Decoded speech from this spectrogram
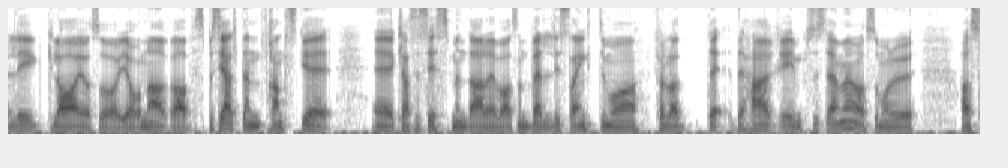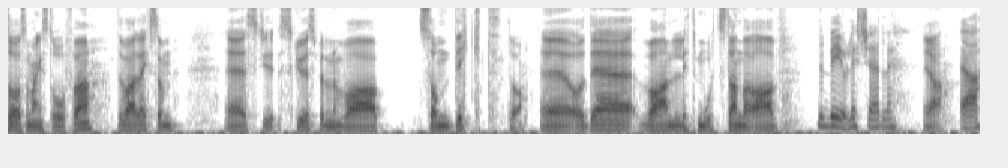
veldig glad i å gjøre narr av spesielt den franske eh, klassisismen, der det var sånn veldig strengt. Du må følge det, det her rimsystemet, og så må du ha så og så mange strofer. Det var liksom eh, sk Skuespillene var som dikt, da. Eh, og det var han litt motstander av. Det blir jo litt kjedelig. Ja. Ja.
